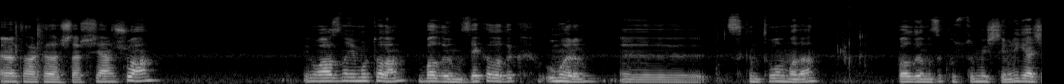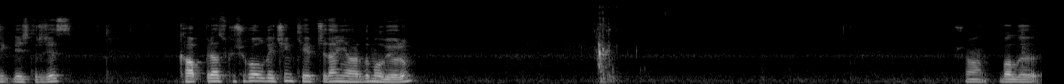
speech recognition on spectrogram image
Evet arkadaşlar yani şu an ağzına yumurtalan balığımızı yakaladık. Umarım e, sıkıntı olmadan balığımızı kusturma işlemini gerçekleştireceğiz. Kap biraz küçük olduğu için kepçeden yardım alıyorum. Şu an balığı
